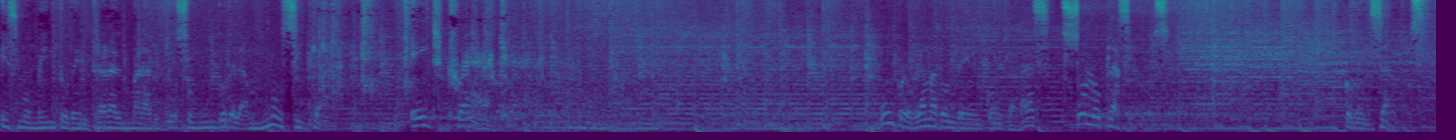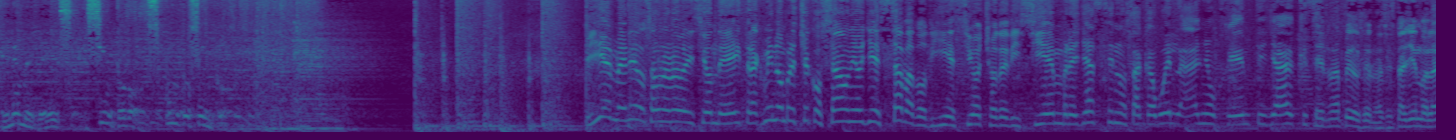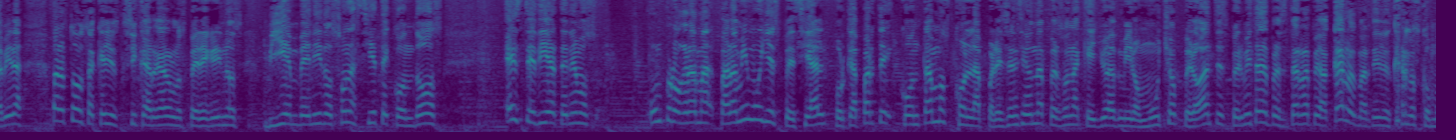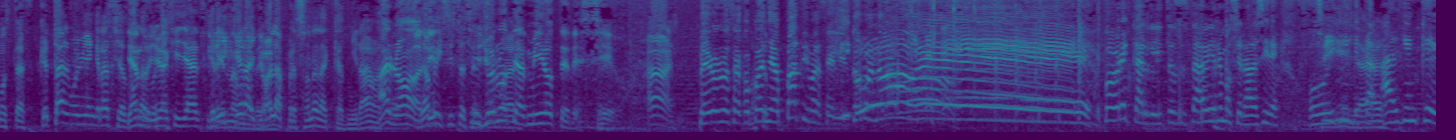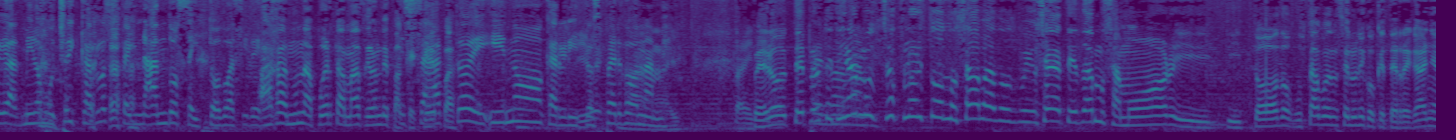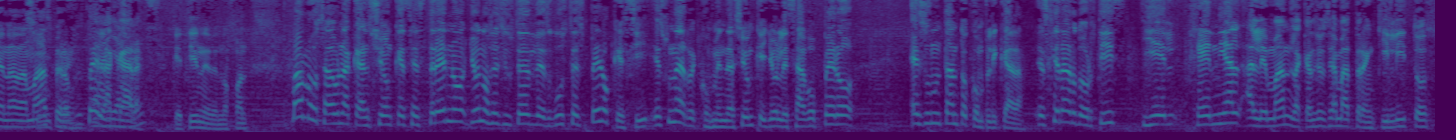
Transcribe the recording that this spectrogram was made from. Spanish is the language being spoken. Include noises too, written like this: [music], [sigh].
Es momento de entrar al maravilloso mundo de la música. 8-Track. Un programa donde encontrarás solo clásicos. Comenzamos en MBS 102.5. Bienvenidos a una nueva edición de A-Track. Mi nombre es Checo Sound y hoy es sábado 18 de diciembre. Ya se nos acabó el año, gente. Ya que se rápido se nos está yendo la vida. Para todos aquellos que sí cargaron los peregrinos, bienvenidos. Son las 7 con 2. Este día tenemos un programa para mí muy especial porque aparte contamos con la presencia de una persona que yo admiro mucho, pero antes permítame presentar rápido a Carlos Martínez. Carlos, ¿cómo estás? ¿Qué tal? Muy bien, gracias. Ya no, Buenas yo aquí ya Creí que era yo la persona a la que admiraba. Ah, no, ya me hiciste si yo no te admiro, te deseo. Ah, Pero nos acompaña Pati Maceli. ¿Cómo no? ¡Eh! Pobre Carlitos, estaba bien emocionado así de, oye, Sí, alguien que admiro mucho y Carlos [laughs] peinándose y todo así de... Hagan una puerta más grande para que quepa. Exacto, y, y no, Carlitos, perdóname. Ay. Está. Pero te, pero te tiramos flores todos los sábados, güey. O sea, te damos amor y, y todo. Gustavo es el único que te regaña nada más, pero pues, ve la cara ves. que tiene de enojón. Vamos a una canción que se estreno. Yo no sé si a ustedes les gusta, espero que sí. Es una recomendación que yo les hago, pero es un tanto complicada. Es Gerardo Ortiz y el genial alemán. La canción se llama Tranquilitos.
